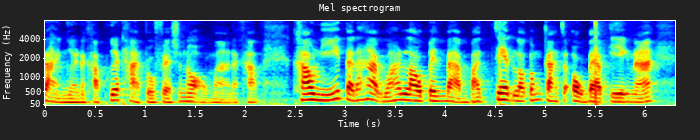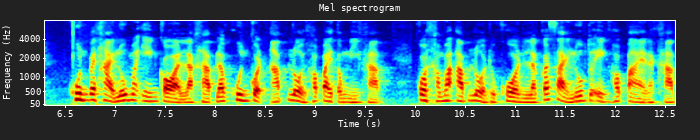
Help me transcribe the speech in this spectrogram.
จ่ายเงินนะครับ เพื่อถ่าย professional ออกมานะครับ คราวนี้แต่ถ้าหากว่าเราเป็นแบบบัตเจ็ตเราต้องการจะออกแบบเองนะ คุณไปถ่ายรูปมาเองก่อนละครับ แล้วคุณกดอัปโหลดเข้าไปตรงนี้ครับกดคำว่าอัปโหลดทุกคนแล้วก็ใส่รูปตัวเองเข้าไปนะครับ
